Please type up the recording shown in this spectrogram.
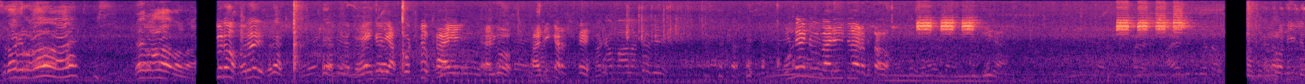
సుధాకర్ రావా? ఏ రావా? అదిగో అది కరెక్టే. ఉండే నువ్వు మరి ఇట్లా అడుగుతావు. నీళ్ళు.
